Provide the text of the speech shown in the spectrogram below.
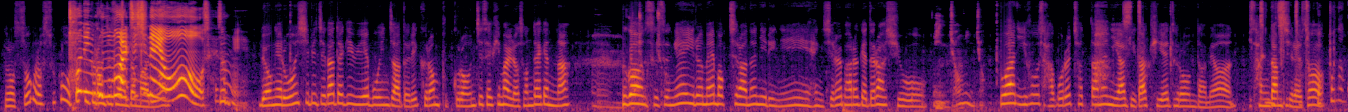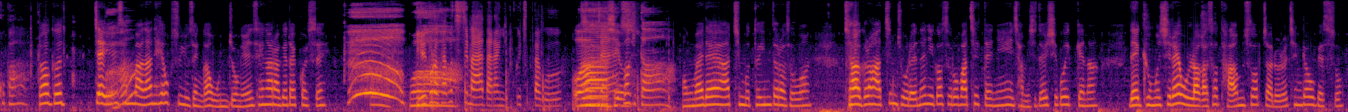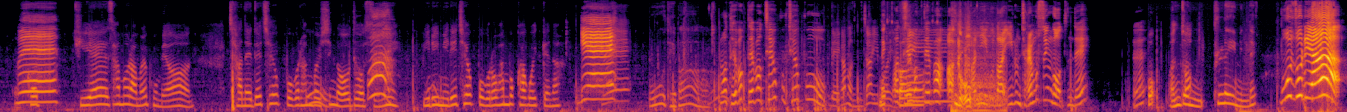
그렇소 그렇소 그 짓을 공무할 짓이네요. 말이오? 세상에. 명예로운 시비지가 되기 위해 모인 자들이 그런 부끄러운 짓에 휘말려선 되겠나? 음, 그건. 스승의 이름에 먹칠하는 일이니 행실을 바르게들 하시오. 인정 인정. 또한 이후 사고를 쳤다는 이야기가 귀에 들어온다면 상담실에서 저 뻔뻔한 거 봐. 저그 제일 어? 산만한 해옥수 유생과 온종일 생활하게 될 걸세. 와. 일부러 사고 치지 마. 나랑 입고 싶다고. 와 진짜. 대박이다. 정말 내 아침부터 힘들어서 원. 자, 그럼 아침 조례는 이것으로 마칠 테니 잠시들 쉬고 있게나. 내 교무실에 올라가서 다음 수업 자료를 챙겨오겠소. 네. 뒤에 사물함을 보면 자네들 체육복을 한 오. 벌씩 넣어두었으니 미리미리 체육복으로 환복하고 있게나. 예. 오 대박. 어 대박 대박 체육복 체육복. 내가 먼저 내 입어야지. 아 거. 대박 대박. 아 아니 이거 나 이름 잘못 쓴 거 같은데? 어 완전 플레임인데? 뭔 소리야?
